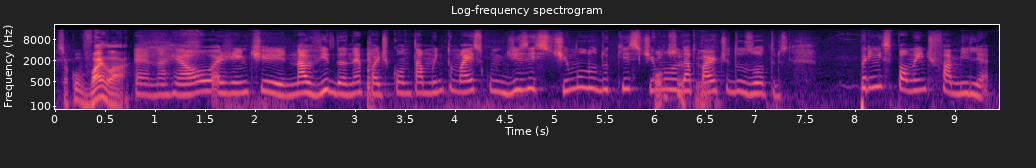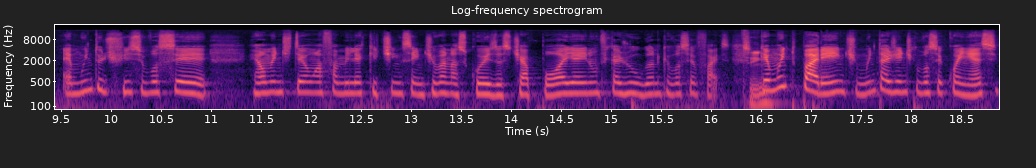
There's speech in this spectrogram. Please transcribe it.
Sacou? Vai lá. É, na real, a gente, na vida, né, pode contar muito mais com desestímulo do que estímulo da parte dos outros. Principalmente família. É muito difícil você realmente ter uma família que te incentiva nas coisas, te apoia e não fica julgando o que você faz. Sim. Porque muito parente, muita gente que você conhece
